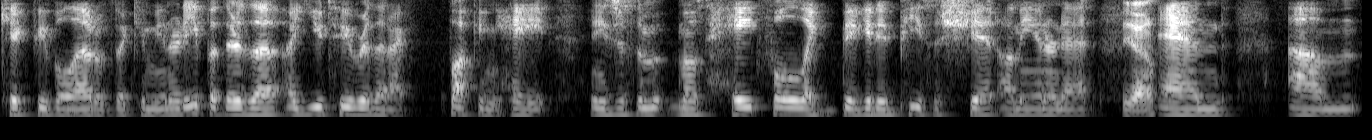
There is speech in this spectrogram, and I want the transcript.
kick people out of the community. But there's a, a YouTuber that I fucking hate, and he's just the m- most hateful, like bigoted piece of shit on the internet Yeah. and um,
